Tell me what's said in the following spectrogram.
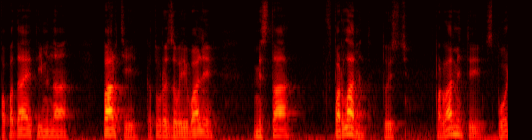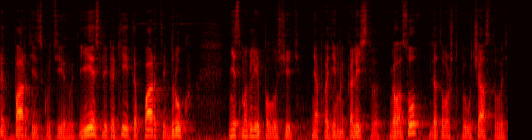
попадают именно партии, которые завоевали места в парламент. То есть парламенты спорят, партии дискутируют. И если какие-то партии вдруг не смогли получить необходимое количество голосов для того, чтобы участвовать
